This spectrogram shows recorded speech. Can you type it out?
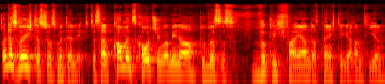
Und das will ich, dass du es miterlebst. Deshalb komm ins Coaching-Webinar. Du wirst es wirklich feiern, das kann ich dir garantieren.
